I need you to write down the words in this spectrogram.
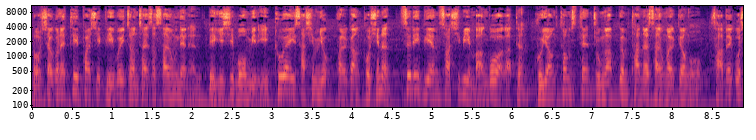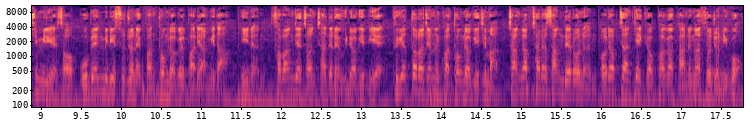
러시아군의 T-80BV 전차에서 사용되는 125mm 2A46 활강포는 3BM42 망고와 같은 구형 텅스텐 중합금 탄을 사용할 경우 450mm에서 500mm 수준의 관통력을 발휘합니다. 이는 서방제 전차들의 위력에 비해 크게 떨어지는 관통력이지만 장갑차를 상대로는 어렵지 않게 격파가 가능한 수준이고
